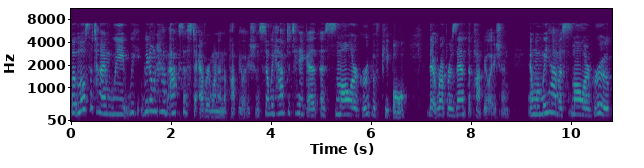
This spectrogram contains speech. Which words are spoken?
But most of the time, we, we, we don't have access to everyone in the population. So we have to take a, a smaller group of people that represent the population. And when we have a smaller group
